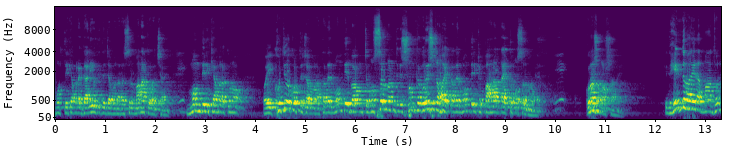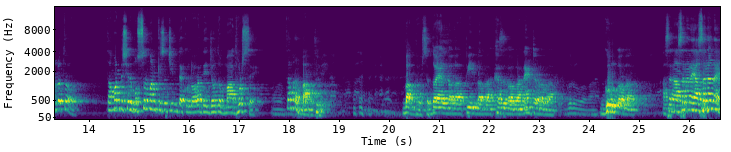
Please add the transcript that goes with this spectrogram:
মূর্তিকে আমরা গালিও দিতে যাব না, রাসূল মানা করেছেন। মন্দিরকে আমরা কোনো ওই ক্ষতিও করতে যাব না। তাদের মন্দির বরঞ্চ মুসলমান যদি সংখ্যাগরিষ্ঠ হয় তাদের মন্দিরকে পাহারার দায়িত্ব মুসলমানের। কোনো সমস্যা নেই। কিন্তু হিন্দু ভাইরা মা ধরলো তো। তো আমার দেশের মুসলমান কিছু চিন্তা করল ওরা দিয়ে যেহেতু মা ধরছে তো আমরা বাপ ধরি। বাপ ধরছে। দয়াল বাবা পীর বাবা খাজা বাবা ন্যাংটা বাবা গুরু বাবা। গুরু বাবা। আছে না আছে না নাই আসে না নাই?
